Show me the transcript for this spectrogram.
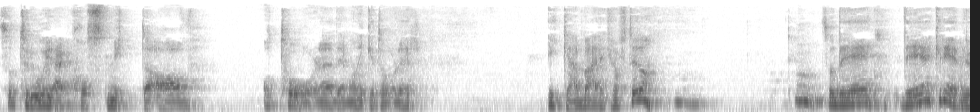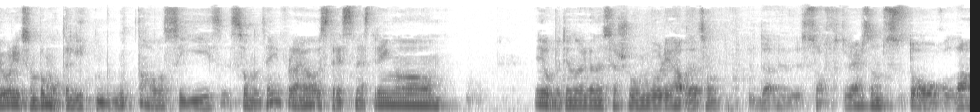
så tror jeg kost-nytte av å tåle det man ikke tåler, ikke er bærekraftig. da. Mm. Så det, det, krever jo liksom på en måte litt mot da, å si sånne ting. For det er jo stressmestring. og Jeg jobbet i en organisasjon hvor de hadde et sånt software som ståla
